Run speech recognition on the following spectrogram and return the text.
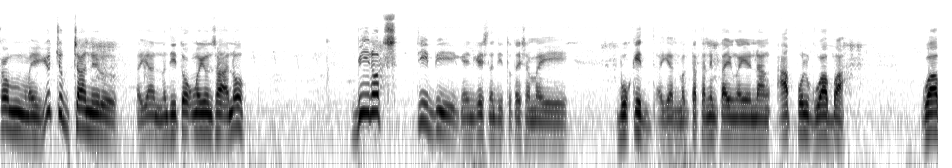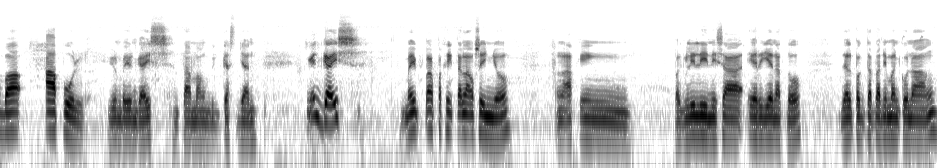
welcome my YouTube channel. Ayan, nandito ako ngayon sa ano, Binots TV. Ngayon guys, nandito tayo sa may bukid. Ayan, magtatanim tayo ngayon ng apple guava. Guava apple. Yun ba yun guys? Ang tamang bigkas dyan. Ngayon guys, may papakita lang ako sa inyo ang aking paglilinis sa area na to. Dahil pagtataniman ko ng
